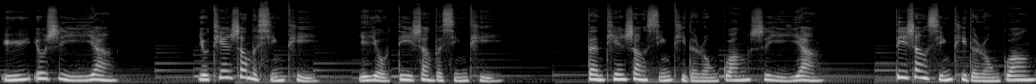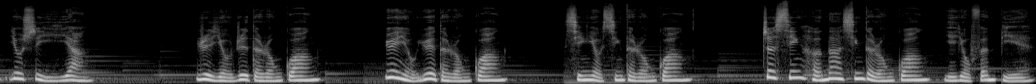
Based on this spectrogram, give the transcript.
鱼又是一样。有天上的形体，也有地上的形体，但天上形体的荣光是一样，地上形体的荣光又是一样。日有日的荣光，月有月的荣光，星有星的荣光，这星和那星的荣光也有分别。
